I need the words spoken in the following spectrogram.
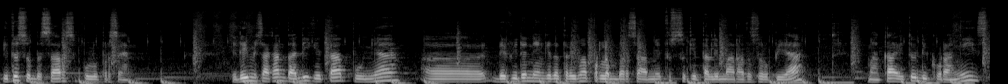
itu sebesar 10%. Jadi misalkan tadi kita punya uh, dividen yang kita terima per lembar sahamnya itu sekitar 500 rupiah, maka itu dikurangi 10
